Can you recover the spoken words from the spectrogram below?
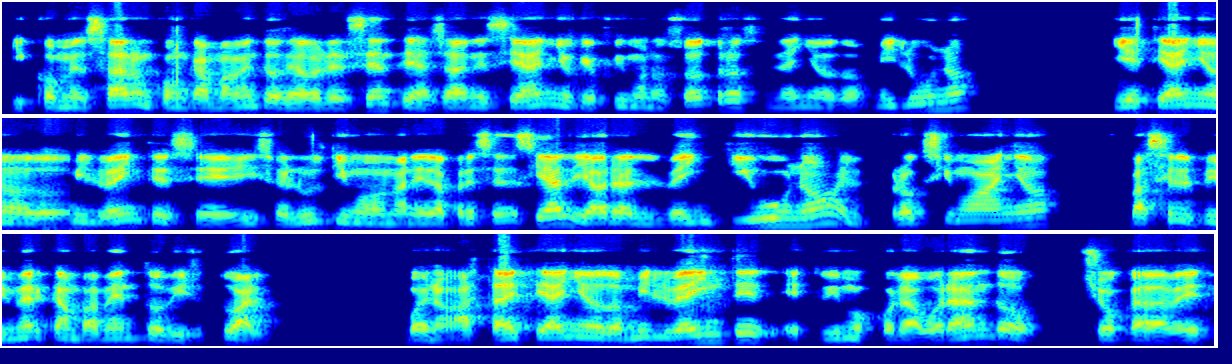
Y comenzaron con campamentos de adolescentes allá en ese año que fuimos nosotros, en el año 2001, y este año 2020 se hizo el último de manera presencial y ahora el 21, el próximo año, va a ser el primer campamento virtual. Bueno, hasta este año 2020 estuvimos colaborando, yo cada vez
